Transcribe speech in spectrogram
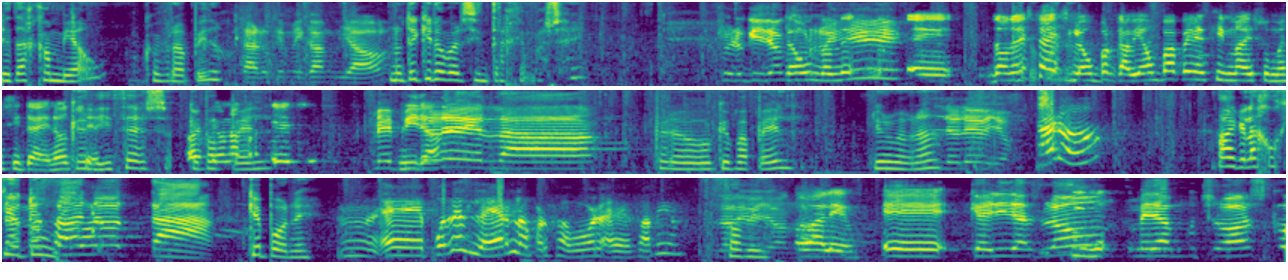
¿Ya te has cambiado? Qué rápido. Claro que me he cambiado. No te quiero ver sin traje más, ¿eh? Pero que ya ¿dónde, eh, ¿dónde está Sloan? Porque había un papel encima de su mesita de noche. ¿Qué dices? ¿Qué Parecía una- papel? es- Me Mira. pido leerla. ¿Pero qué papel? Yo no veo nada. Lo leo yo. Claro. Ah, que la has cogido tú. nota. ¿Qué pone? Mm, eh, ¿Puedes leerlo, por favor, eh, Fabio? Lo Fabio. leo yo, anda. vale. Eh, Querida Sloan, me da mucho asco.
